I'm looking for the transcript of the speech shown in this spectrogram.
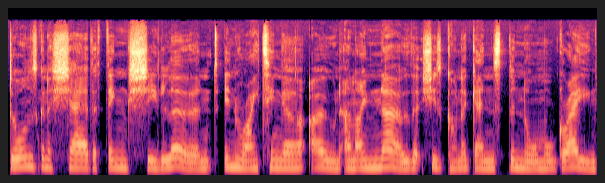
Dawn's going to share the things she learnt in writing her own. And I know that she's gone against the normal grain.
